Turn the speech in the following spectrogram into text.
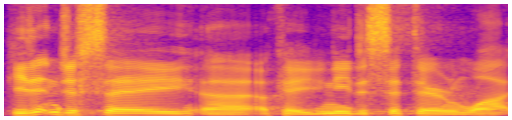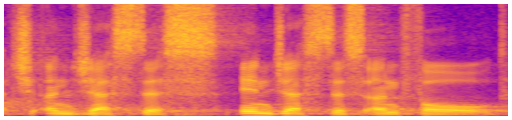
He didn't just say, uh, okay, you need to sit there and watch injustice, injustice unfold.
